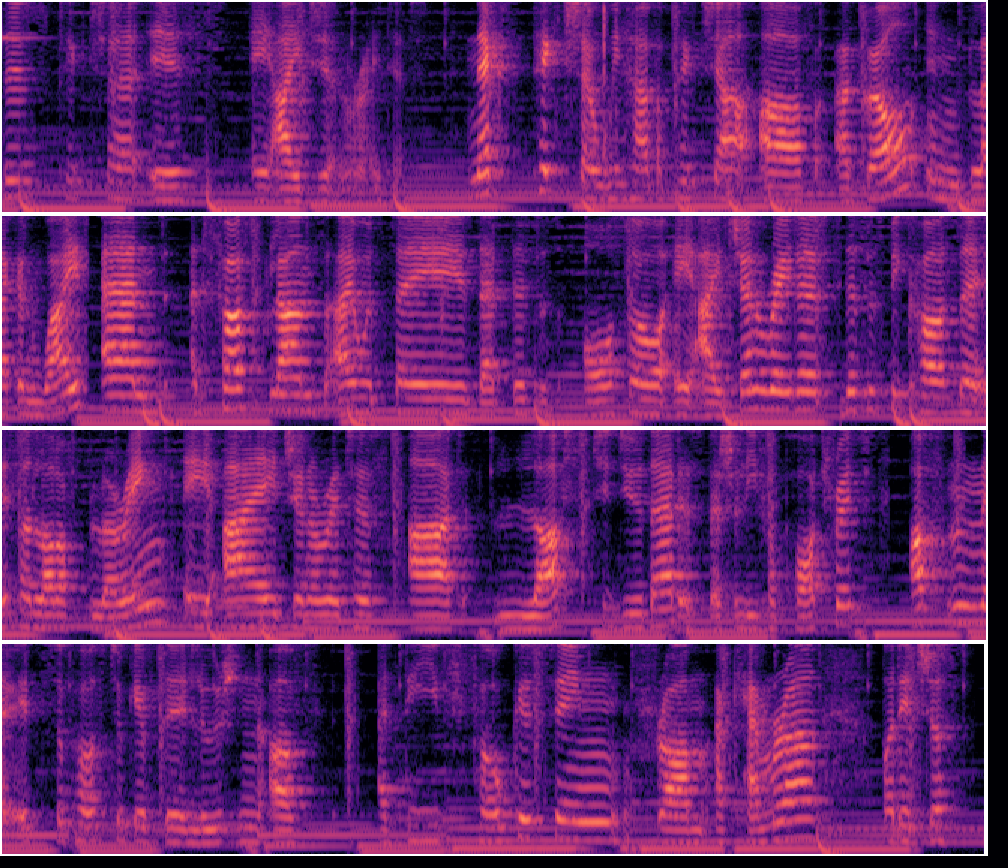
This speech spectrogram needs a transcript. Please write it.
this picture is AI generated. Next picture, we have a picture of a girl in black and white. And at first glance, I would say that this is also AI generated. This is because there is a lot of blurring. AI generative art loves to do that, especially for portraits. Often it's supposed to give the illusion of a defocusing from a camera, but it just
